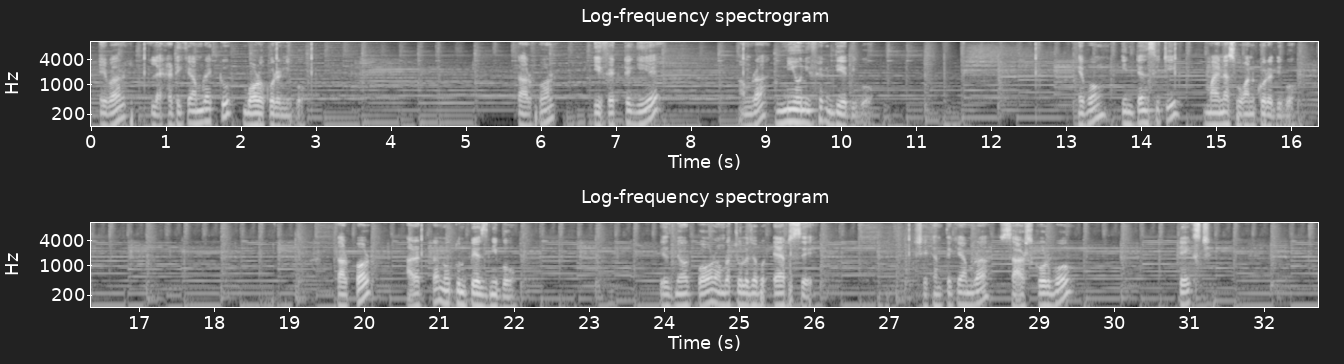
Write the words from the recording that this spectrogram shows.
এবার লেখাটিকে আমরা একটু বড় করে নিব। তারপর ইফেক্টে গিয়ে আমরা নিয়ন ইফেক্ট দিয়ে দিব। এবং ইন্টেন্সিটি মাইনাস ওয়ান করে দিব। তারপর আর একটা নতুন পেজ নিব। পেজ নেওয়ার পর আমরা চলে যাব অ্যাপসে সেখান থেকে আমরা সার্চ করব টেক্সট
